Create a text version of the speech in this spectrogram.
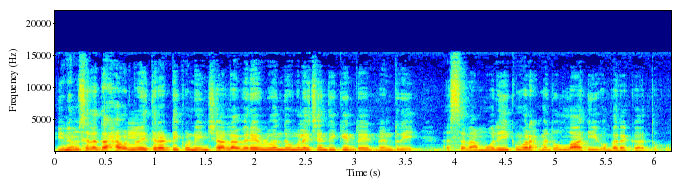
இன்னும் சில தகவல்களை திரட்டி கொண்டு இன்ஷா அல்லாஹ் விரைவில் வந்து உங்களை சந்திக்கின்றேன். நன்றி. அஸ்லாம் வலைக்கம் வரமத்துல்லாஹி வபரகாத்துஹூ.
